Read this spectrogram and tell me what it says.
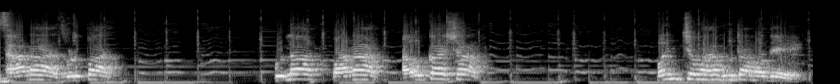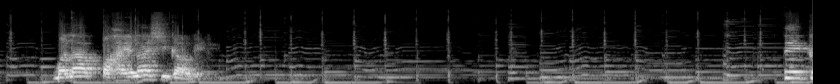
झाडा झुडपात फुलात पानात अवकाशात पंचमहाभूतामध्ये मला पाहायला शिकावे. प्रत्येक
